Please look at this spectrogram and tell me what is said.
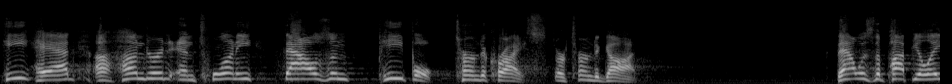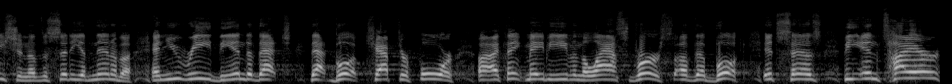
He had 120,000 people turn to Christ or turn to God. That was the population of the city of Nineveh. And you read the end of that, that book, chapter 4, uh, I think maybe even the last verse of the book, it says the entire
